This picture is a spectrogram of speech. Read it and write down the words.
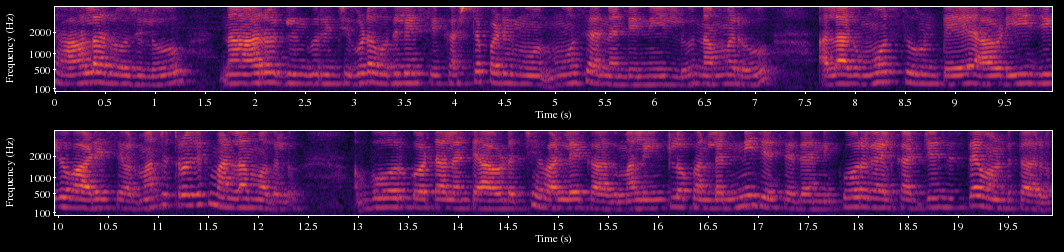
చాలా రోజులు నా ఆరోగ్యం గురించి కూడా వదిలేసి కష్టపడి మో మోసానండి నీళ్ళు నమ్మరు. అలాగ మోస్తూ ఉంటే ఆవిడ ఈజీగా వాడేసేవాళ్ళు. మరుసటి రోజుకి మళ్ళా మొదలు. బోర్ కొట్టాలంటే ఆవిడ వచ్చేవాళ్ళే కాదు. మళ్ళీ ఇంట్లో పనులన్నీ చేసేదాన్ని. కూరగాయలు కట్ చేసిస్తే వండుతారు.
